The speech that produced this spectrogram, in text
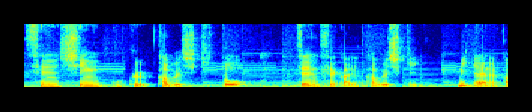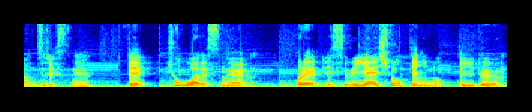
先進国株式と全世界株式みたいな感じですね。で、今日はですね、これ SBI 証券に載っている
